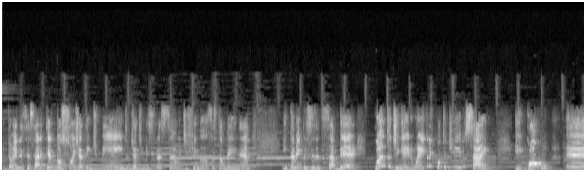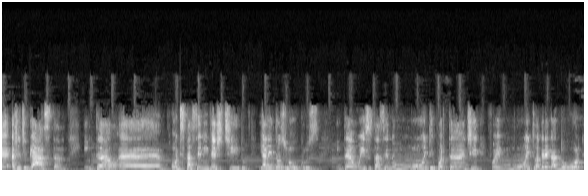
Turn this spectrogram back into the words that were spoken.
Então é necessário ter noções de atendimento, de administração e de finanças também, né? E também precisa de saber quanto dinheiro entra e quanto dinheiro sai. E como é, a gente gasta. Então, é, onde está sendo investido. E além dos lucros. Então, isso está sendo muito importante, foi muito agregador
